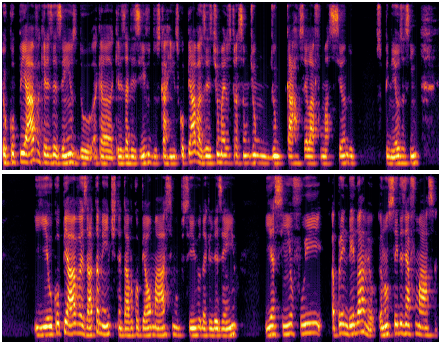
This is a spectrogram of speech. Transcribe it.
eu copiava aqueles desenhos do aquela, aqueles adesivos dos carrinhos, copiava, às vezes tinha uma ilustração de um de um carro, sei lá, fumaciando os pneus assim. E eu copiava exatamente, tentava copiar o máximo possível daquele desenho. E assim eu fui aprendendo, ah, meu, eu não sei desenhar fumaça.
